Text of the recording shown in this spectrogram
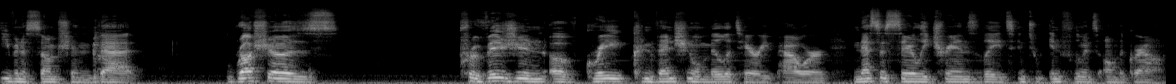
even assumption that Russia's provision of great conventional military power necessarily translates into influence on the ground.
